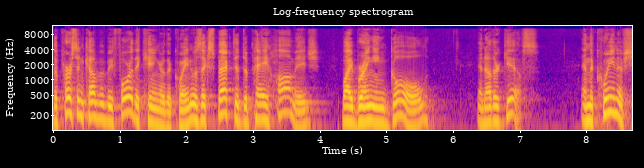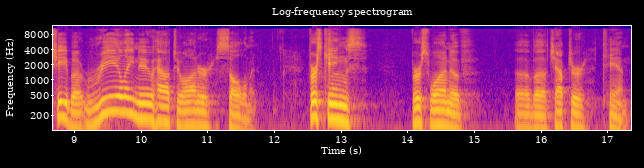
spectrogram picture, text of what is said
the person coming before the king or the queen was expected to pay homage by bringing gold and other gifts. And the queen of Sheba really knew how to honor Solomon. 1 Kings, verse 1 of, of uh, chapter 10.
